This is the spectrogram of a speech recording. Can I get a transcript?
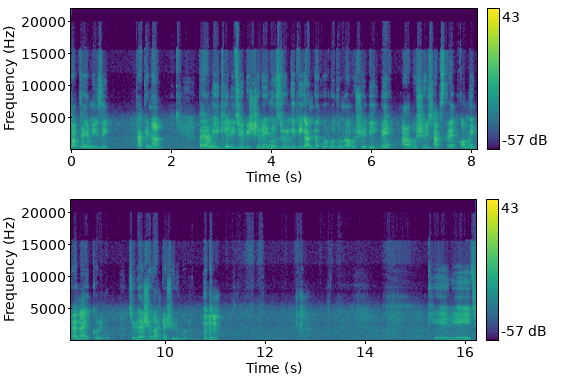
সব জায়গায় মিউজিক থাকে না? তাই আমি খেলিছে বিশ্বের নজরুল গীতি গানটা করব, তোমরা অবশ্যই দেখবে আর অবশ্যই সাবস্ক্রাইব কমেন্ট আর লাইক করে দেবে। চলে আসো, গানটা শুরু করি। খেলিছ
